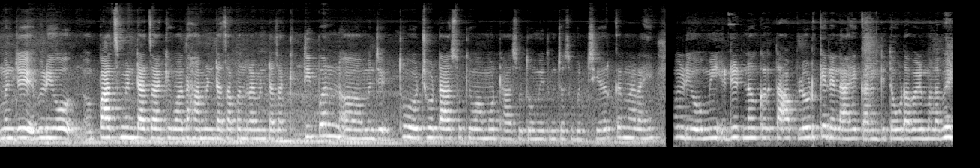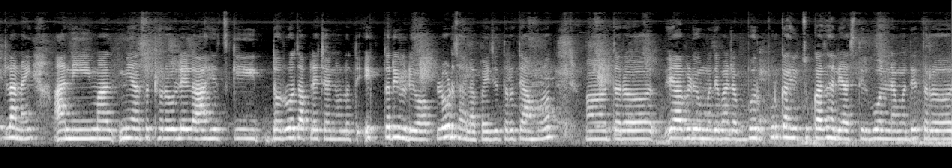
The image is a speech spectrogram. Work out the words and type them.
म्हणजे व्हिडिओ पाच मिनटाचा किंवा दहा मिनटाचा पंधरा मिनटाचा किती पण म्हणजे थो छोटा असो किंवा मोठा असो तो मी तुमच्यासोबत शेअर करणार आहे. व्हिडिओ मी एडिट न करता अपलोड केलेला आहे कारण की तेवढा वेळ मला भेटला नाही. आणि मा मी असं ठरवलेलं आहेच की दररोज आपल्या चॅनलला ते एकतरी व्हिडिओ अपलोड झाला पाहिजे. तर त्यामुळं तर या व्हिडिओमध्ये माझ्या भरपूर काही चुका झाल्या असतील बोलण्यामध्ये तर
